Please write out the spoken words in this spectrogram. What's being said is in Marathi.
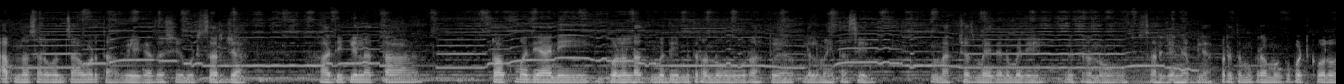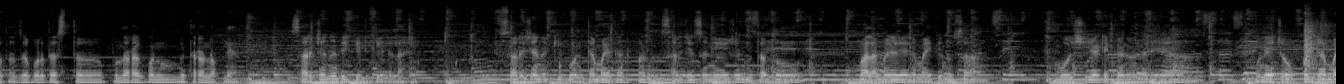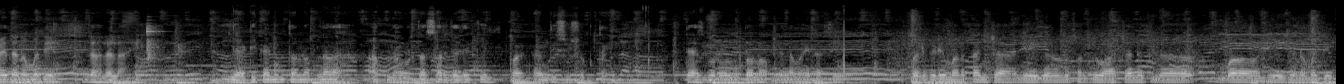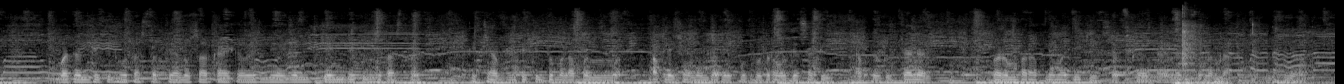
आपणा सर्वांचा आवडता वेगाचा शेवट सर्जा. हा देखील आता टॉपमध्ये आणि गोलालातमध्ये मित्रांनो राहतो आहे आपल्याला माहीत असेल. मागच्याच मैदानामध्ये मित्रांनो सर्जाने आपल्या प्रथम क्रमांक पटकावला होता. जबरदस्त पुनरागमन मित्रांनो आपल्या सर्जानं देखील केलेलं आहे. सर्जा की कोणत्या मैदान पण सर्जेचं नियोजन मित्रांनो मला मिळालेल्या माहितीनुसार मुळशी या ठिकाणी होणाऱ्या या पुण्याच्या ओपनच्या मैदानामध्ये झालेला आहे. या ठिकाणी मित्रांनो आपल्याला आपण आवडता सर्जा देखील पळताना दिसू शकतो त्याचबरोबर मित्रांनो आपल्याला माहीत असेल पलगडी मालकांच्या नियोजनानुसार किंवा अचानक ब नियोजनामध्ये बदल देखील होत असतात. त्यानुसार काय काय वेळेस नियोजन चेंज देखील होत असतं. त्याची अपडेट देखील तुम्हाला आपण आपल्या चॅनलद्वारे पोहोचवत राहू. त्यासाठी आपलं यूट्यूब चॅनल परंपरा आपल्या सबस्क्राईब करायला विसरू नका. धन्यवाद.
